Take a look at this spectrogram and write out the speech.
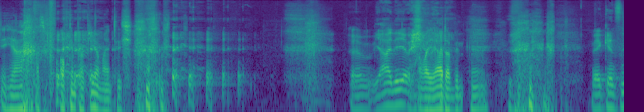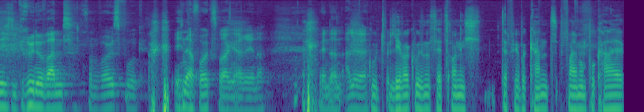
Ja, also auf dem Papier meinte ich. ähm, ja, nee. Aber, aber ja, da bin ich. Wer kennt es nicht, die grüne Wand von Wolfsburg in der Volkswagen Arena. Wenn dann alle. Gut, Leverkusen ist jetzt auch nicht dafür bekannt, vor allem im Pokal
